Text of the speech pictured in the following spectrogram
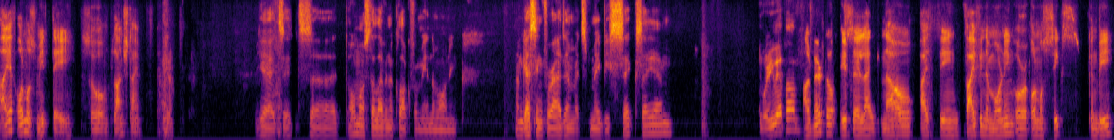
I have almost midday, so lunchtime here. Yeah, it's it's uh, almost eleven o'clock for me in the morning. I'm guessing for Adam it's maybe six a.m. Where you at, Bob? Alberto is uh, like now. I think five in the morning or almost six can be.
